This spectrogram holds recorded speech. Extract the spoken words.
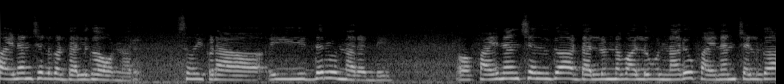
ఫైనాన్షియల్గా డల్గా ఉన్నారు. సో ఇక్కడ ఈ ఇద్దరు ఉన్నారండి. ఫైనాన్షియల్గా డల్ ఉన్న వాళ్ళు ఉన్నారు. ఫైనాన్షియల్గా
